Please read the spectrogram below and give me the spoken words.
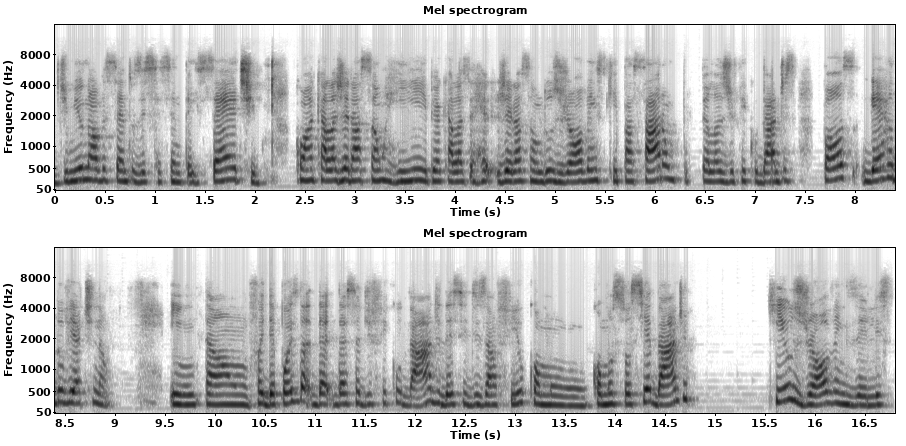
de 1967, com aquela geração hippie, aquela geração dos jovens que passaram pelas dificuldades pós-guerra do Vietnã. Então, foi depois da, dessa dificuldade, desse desafio como, como sociedade, que os jovens eles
